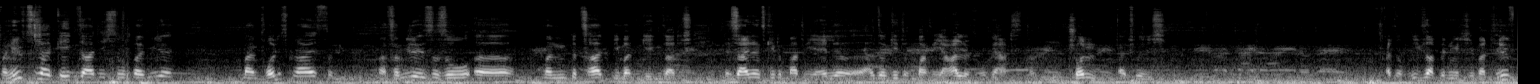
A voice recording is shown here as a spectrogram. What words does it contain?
man hilft sich halt gegenseitig. So bei mir, in meinem Freundeskreis und meiner Familie ist es so, äh, man bezahlt niemanden gegenseitig. Es sei denn, es geht um materielle, also geht um Material so Wert. Dann schon, natürlich. Also wie gesagt, wenn mich jemand hilft,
